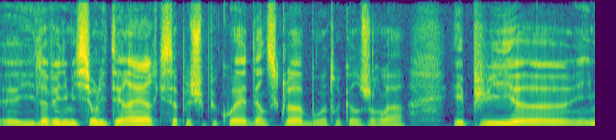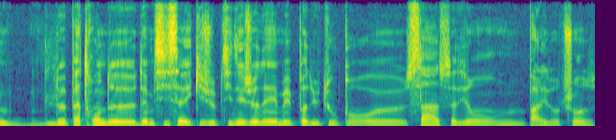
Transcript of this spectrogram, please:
Il avait une émission littéraire qui s'appelait je sais plus quoi, Dance Club ou un truc dans ce genre-là. Et puis, euh, le patron de, d'M6 avec qui je petit déjeuner, mais pas du tout pour euh, ça, c'est-à-dire on parlait d'autre chose,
